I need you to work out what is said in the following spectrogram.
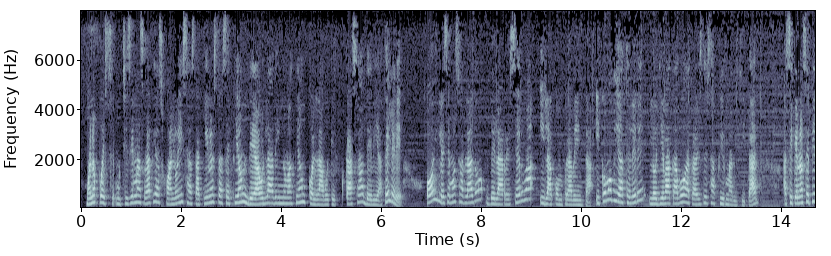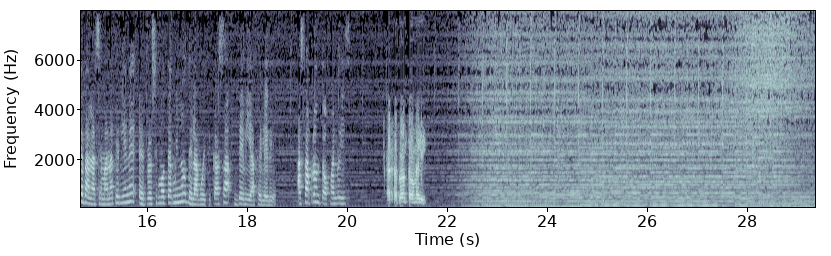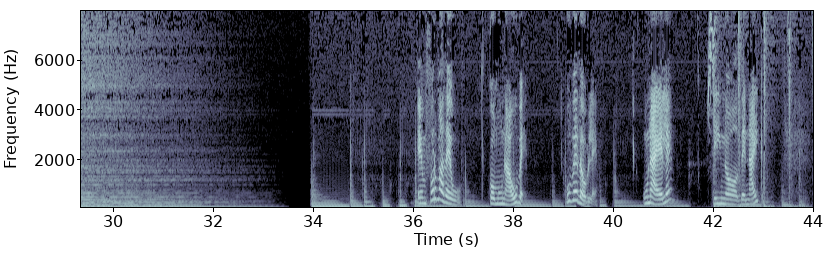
Bueno, pues muchísimas gracias, Juan Luis. Hasta aquí nuestra sección de aula de innovación con la Wikicasa de Vía Célere. Hoy les hemos hablado de la reserva y la compraventa y cómo Vía Célere lo lleva a cabo a través de esa firma digital. Así que no se pierdan la semana que viene el próximo término de la Wikicasa de Vía Célere. Hasta pronto, Juan Luis. Hasta pronto, Meli. en forma de U, como una V, W, una L, signo de Nike.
